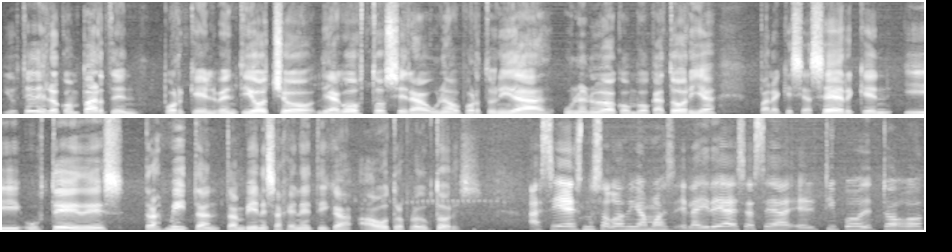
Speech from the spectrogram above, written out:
Y ustedes lo comparten, porque el 28 de agosto será una oportunidad, una nueva convocatoria para que se acerquen y ustedes transmitan también esa genética a otros productores. Así es, nosotros digamos, la idea es hacer el tipo de toro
